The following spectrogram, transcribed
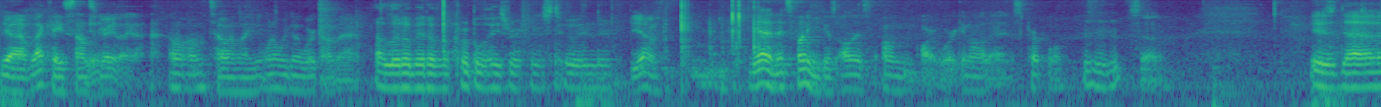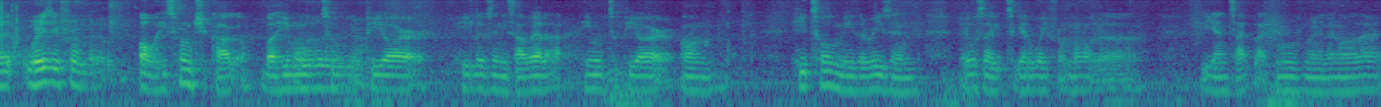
Yeah, Black Haze sounds Yeah. great. Like I'm, I'm telling like when are we gonna work on that? A little bit of a purple haze reference too in there. Yeah, yeah, and it's funny because all this um artwork and all that is purple. hmm So Is that where is he from? by the way? oh, he's from Chicago, but he moved Oh, to PR. He lives in Isabela. He moved to PR. Um, he told me the reason it was like to get away from all the the anti-black movement and all that.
